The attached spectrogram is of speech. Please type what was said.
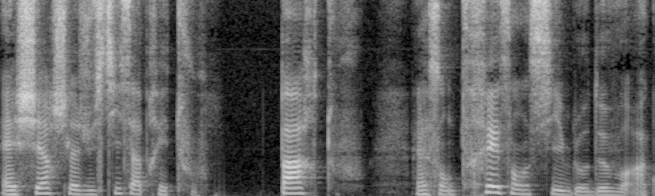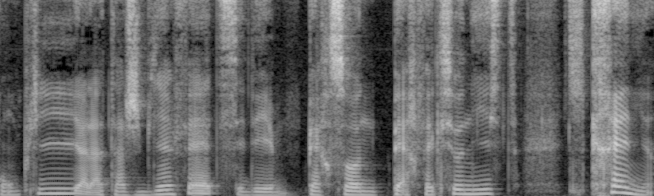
Elles cherchent la justice après tout, partout. Elles sont très sensibles aux devoirs accomplis, à la tâche bien faite, c'est des personnes perfectionnistes qui craignent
